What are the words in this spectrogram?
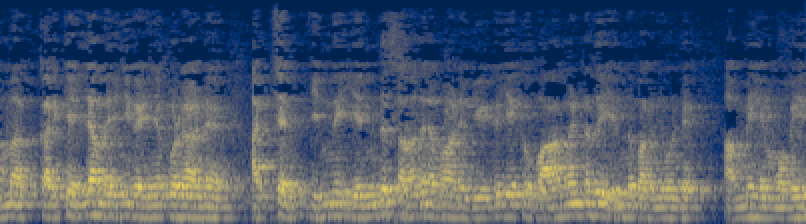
അമ്മ കറിക്കെല്ലാം അരിഞ്ഞു കഴിഞ്ഞപ്പോഴാണ് അച്ഛൻ ഇന്ന് എന്ത് സാധനമാണ് വീട്ടിലേക്ക് വാങ്ങേണ്ടത് എന്ന് പറഞ്ഞുകൊണ്ട് അമ്മയെ മൊബൈൽ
